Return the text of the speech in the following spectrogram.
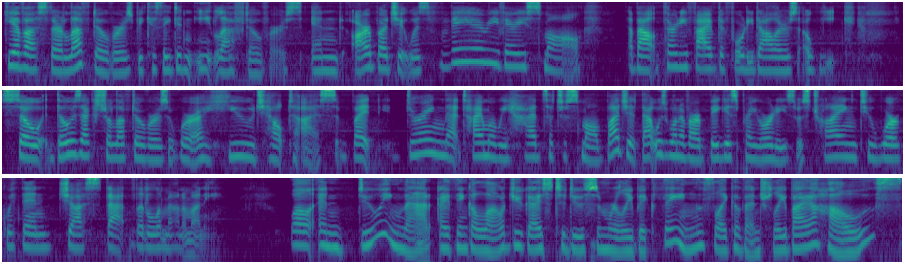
give us their leftovers because they didn't eat leftovers. And our budget was very, very small, about 35 to $40 a week. So those extra leftovers were a huge help to us. But during that time where we had such a small budget, that was one of our biggest priorities was trying to work within just that little amount of money. Well, and doing that, I think allowed you guys to do some really big things, like eventually buy a house.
